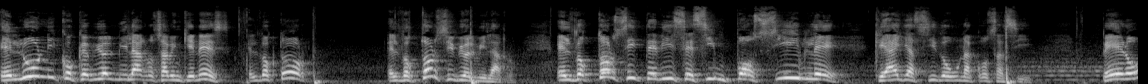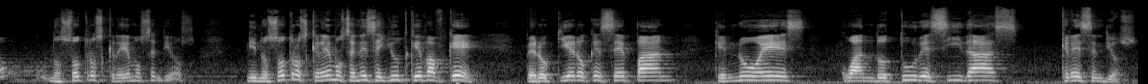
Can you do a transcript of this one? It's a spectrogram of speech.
El único que vio el milagro, ¿saben quién es? El doctor. El doctor sí vio el milagro. El doctor sí te dice, es imposible que haya sido una cosa así. Pero nosotros creemos en Dios. Y nosotros creemos en ese Yud Kevav pero quiero que sepan que no es cuando tú decidas, crees en Dios.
